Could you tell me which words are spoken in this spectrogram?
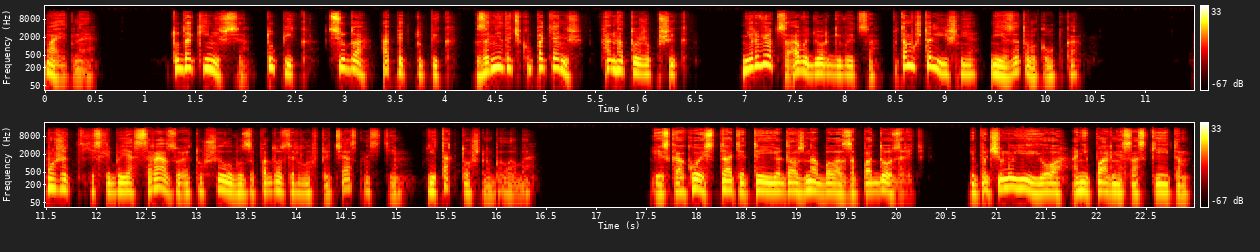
маятное. Туда кинешься — тупик. Сюда — опять тупик. За ниточку потянешь — она тоже пшик. Не рвется, а выдергивается, потому что лишнее, не из этого клубка. Может, если бы я сразу эту Шилову заподозрила в причастности, не так тошно было бы. «Из какой стати ты ее должна была заподозрить? И почему ее, а не парня со скейтом?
